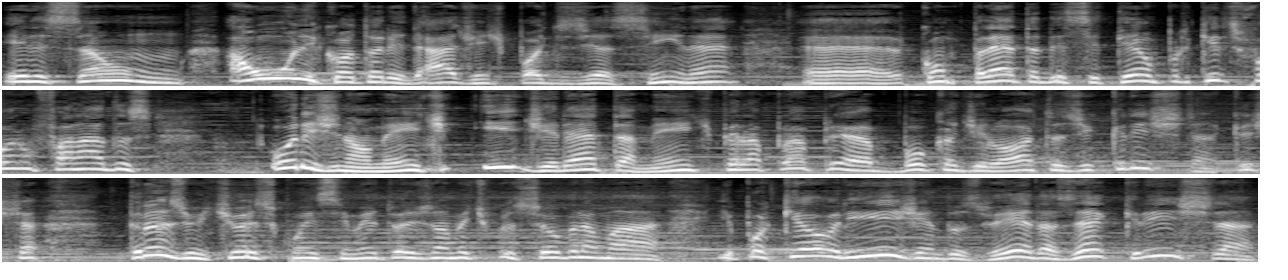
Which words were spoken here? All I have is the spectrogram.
eles são a única autoridade, a gente pode dizer assim, né, é, completa desse termo, porque eles foram falados originalmente e diretamente pela própria boca de lotas de Krishna. Krishna transmitiu esse conhecimento originalmente para o seu Brahma. E porque a origem dos Vedas é Krishna,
